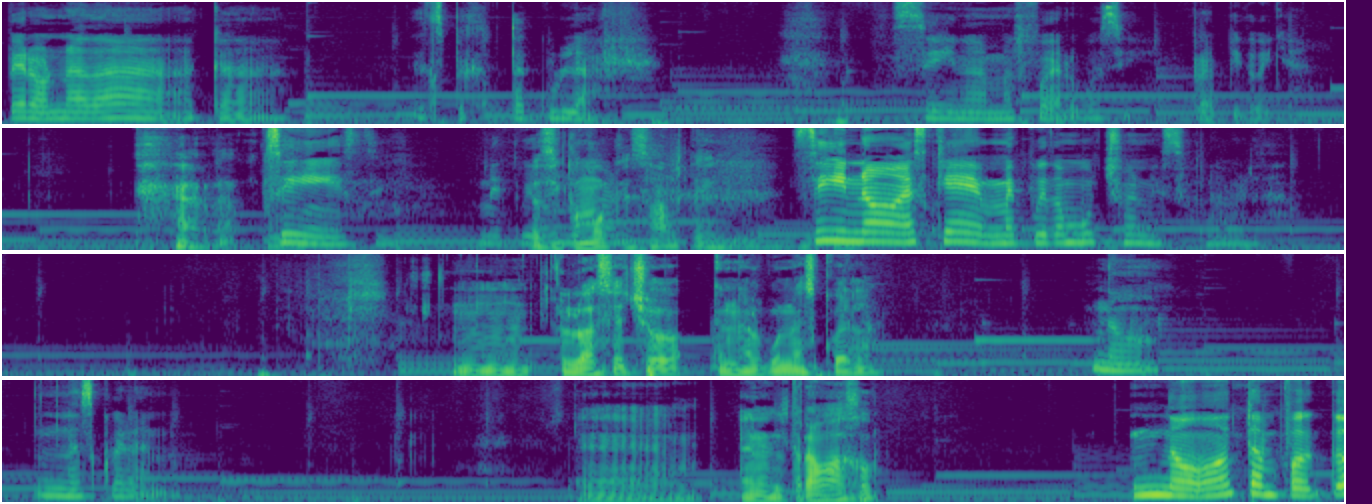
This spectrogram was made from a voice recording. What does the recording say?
pero nada acá espectacular. Sí, nada más fue algo así, rápido ya. rápido. Sí, sí. Me así como que salte. Sí, no, es que me cuido mucho en eso, la verdad. Mm, ¿Lo has hecho en alguna escuela? No, en una escuela no. Eh, ¿En el trabajo? No, tampoco.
